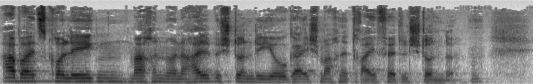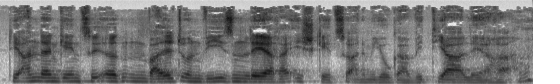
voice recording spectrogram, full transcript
Arbeitskollegen machen nur eine halbe Stunde Yoga, ich mache eine Dreiviertelstunde. Die anderen gehen zu irgendeinem Wald- und Wiesenlehrer, ich gehe zu einem Yoga-Vidya-Lehrer.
